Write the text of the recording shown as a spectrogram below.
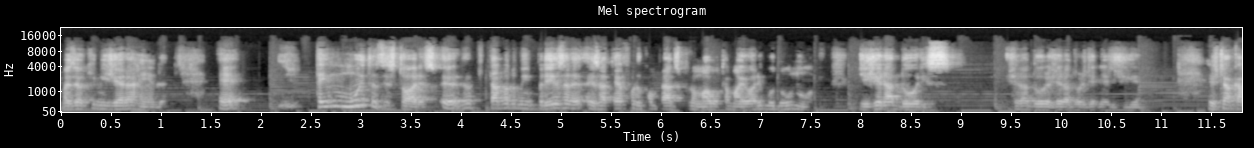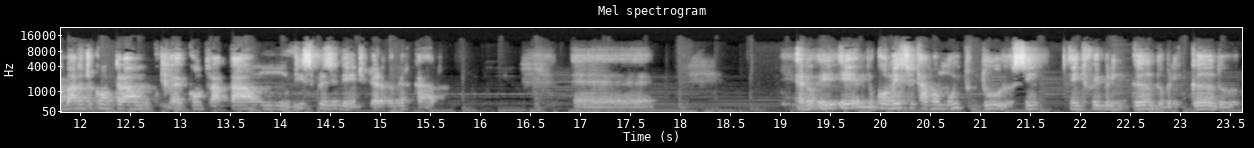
mas é o que me gera renda. É, tem muitas histórias. Eu estava numa empresa, eles até foram comprados por uma outra maior e mudou o nome, de geradores. Gerador, gerador de energia. Eles tinham acabado de um, é, contratar um vice-presidente, que era do mercado. É, era, e, e, no começo estava muito duro, assim. A gente foi brincando, brincando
